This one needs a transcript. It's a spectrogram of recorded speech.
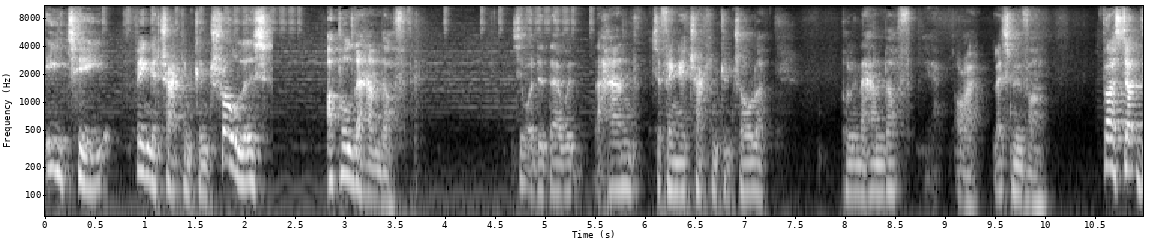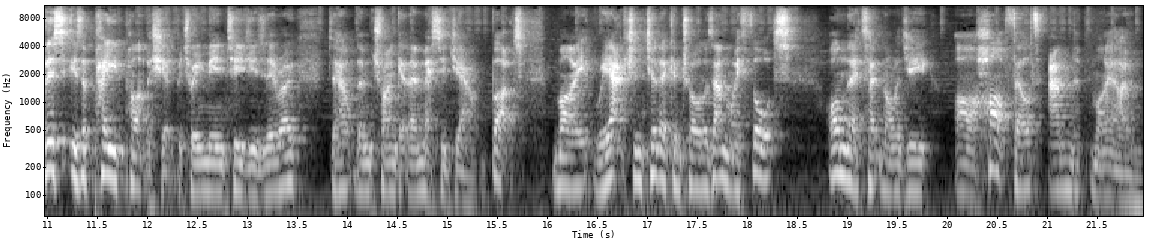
etee finger tracking controllers, I pulled the hand off. See what I did there with the hand to finger tracking controller? Pulling the hand off? Yeah. All right, let's move on. First up, this is a paid partnership between me and TG Zero to help them try and get their message out. But my reaction to their controllers and my thoughts on their technology are heartfelt and my own.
